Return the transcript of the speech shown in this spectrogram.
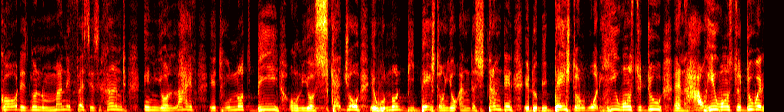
God is going to manifest His hand in your life, it will not be on your schedule. It will not be based on your understanding. It will be based on what He wants to do and how He wants to do it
